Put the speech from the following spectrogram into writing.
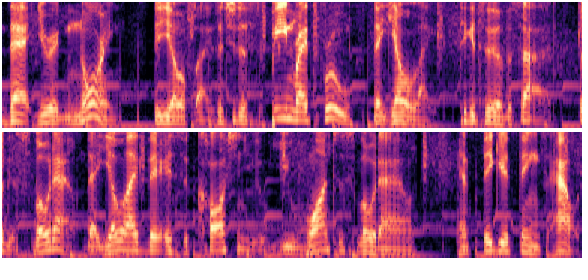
that you're ignoring the yellow flags, that you're just speeding right through that yellow light to get to the other side. Look at slow down. That yellow light there is to caution you. You want to slow down and figure things out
